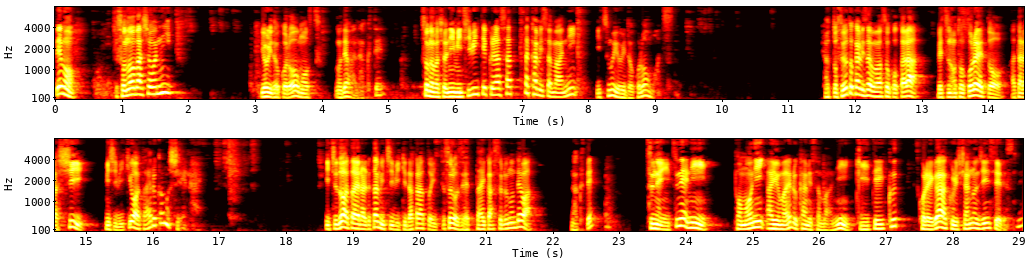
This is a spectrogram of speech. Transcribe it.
でも、その場所に、よりどころを持つのではなくて、その場所に導いてくださった神様に、いつもよりどころを持つ。ひょっとすると神様はそこから別のところへと新しい導きを与えるかもしれない。一度与えられた導きだからといってそれを絶対化するのではなくて、常に常に共に歩まれる神様に聞いていく。これがクリスチャンの人生ですね。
